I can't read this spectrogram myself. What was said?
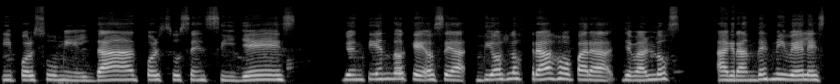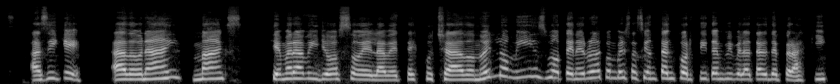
y por su humildad, por su sencillez, yo entiendo que, o sea, Dios los trajo para llevarlos a grandes niveles. Así que, Adonai, Max, Qué maravilloso el haberte escuchado. No es lo mismo tener una conversación tan cortita en Vive la Tarde, pero aquí,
